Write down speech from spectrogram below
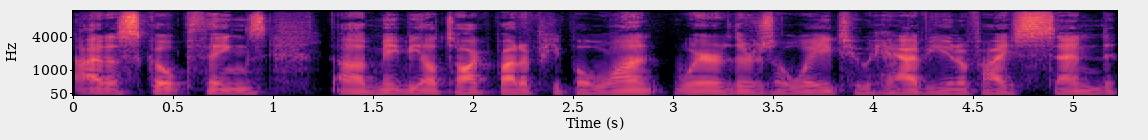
out of scope things. Uh, maybe I'll talk about if people want where there's a way to have UniFi send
